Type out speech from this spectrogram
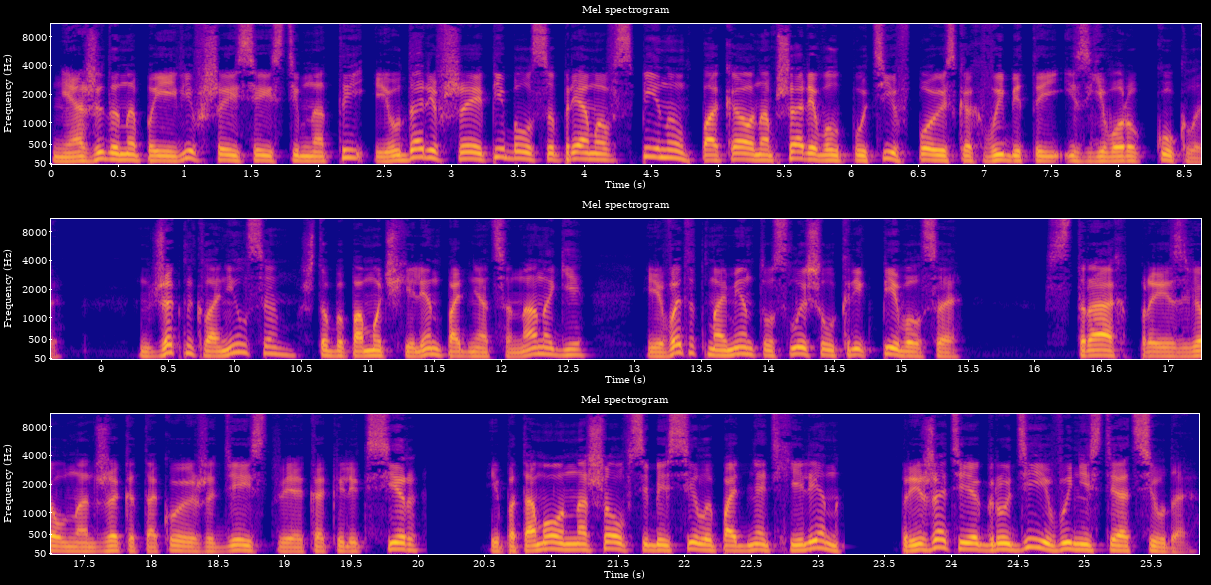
неожиданно появившаяся из темноты и ударившая Пиблса прямо в спину, пока он обшаривал пути в поисках выбитой из его рук куклы. Джек наклонился, чтобы помочь Хелен подняться на ноги, и в этот момент услышал крик Пиблса. Страх произвел на Джека такое же действие, как эликсир, и потому он нашел в себе силы поднять Хелен, прижать ее к груди и вынести отсюда.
